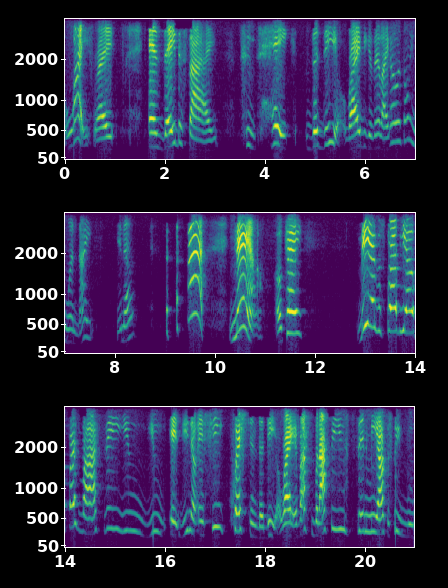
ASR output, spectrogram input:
wife, right? And they decide to take the deal, right? Because they're like, oh, it's only one night, you know? now, okay, me as a Scorpio, first of all, I see you, you, and, you know, and she questioned the deal, right? If I, but I see you sending me out to sleep with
